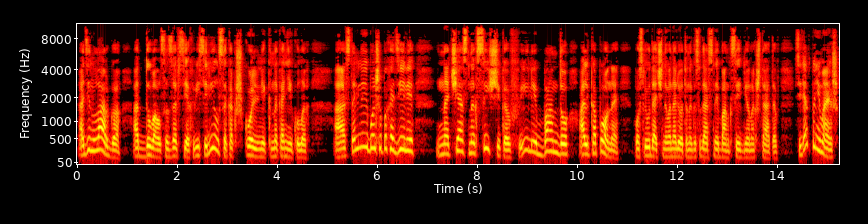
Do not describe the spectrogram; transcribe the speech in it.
Один Ларго отдувался за всех, веселился, как школьник на каникулах, а остальные больше походили на частных сыщиков или банду Аль Капоне после удачного налета на Государственный банк Соединенных Штатов. Сидят, понимаешь,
